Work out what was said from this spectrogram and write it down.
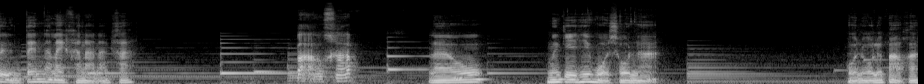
ตื่นเต้นอะไรขนาดนั้นคะ เปล่าครับ แล้วเมื่อกี้ที่หัวชนอะหัวโนหรือเปล่าคะ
